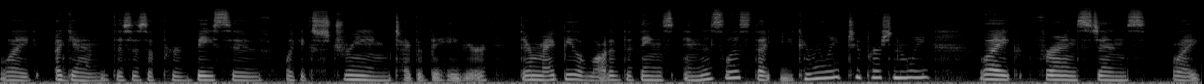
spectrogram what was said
like again this is a pervasive like extreme type of behavior. There might be a lot of the things in this list that you can relate to personally like for instance like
